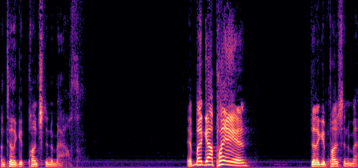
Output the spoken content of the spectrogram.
until they get punched in the mouth. Everybody got a plan until they get punched in the mouth.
